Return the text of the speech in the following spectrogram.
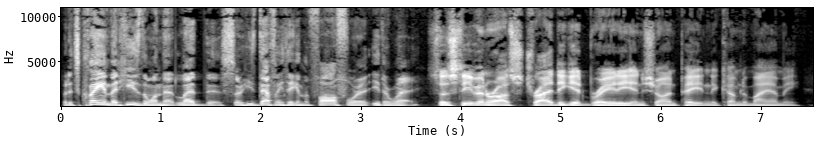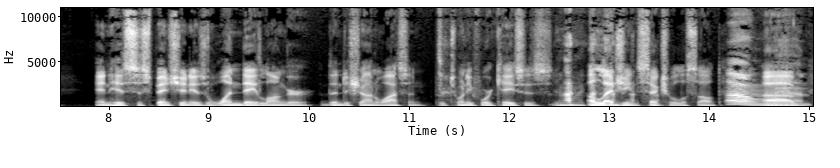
but it's claimed that he's the one that led this. So he's definitely taking the fall for it either way. So Stephen Ross tried to get Brady and Sean Payton to come to Miami, and his suspension is one day longer than Deshaun Watson for 24 cases alleging sexual assault. Oh man, Um,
